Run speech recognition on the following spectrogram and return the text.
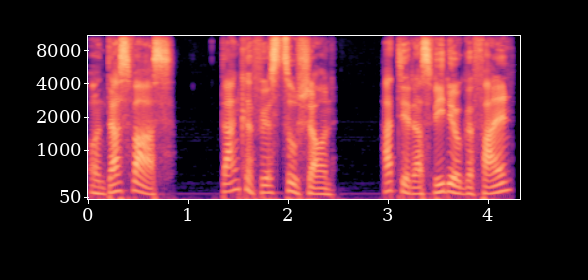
Und das war's. Danke fürs Zuschauen. Hat dir das Video gefallen?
